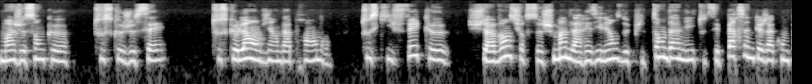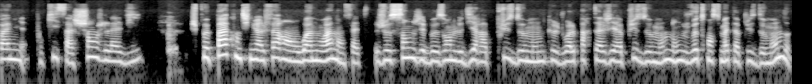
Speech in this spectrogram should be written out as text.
moi, je sens que tout ce que je sais, tout ce que là, on vient d'apprendre, tout ce qui fait que je suis avant sur ce chemin de la résilience depuis tant d'années. Toutes ces personnes que j'accompagne pour qui ça change la vie, je peux pas continuer à le faire en one-one, en fait. Je sens que j'ai besoin de le dire à plus de monde, que je dois le partager à plus de monde. Donc, je veux transmettre à plus de monde.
